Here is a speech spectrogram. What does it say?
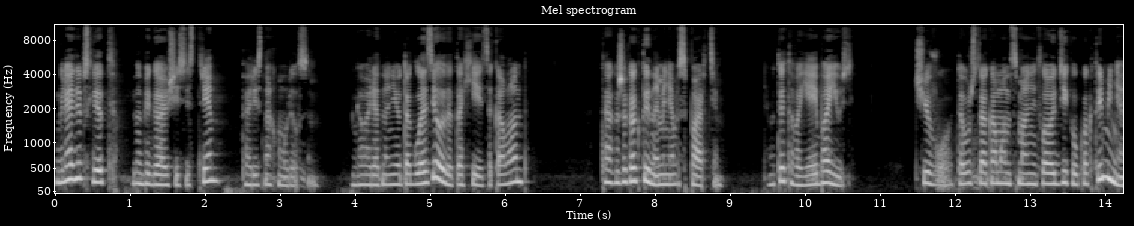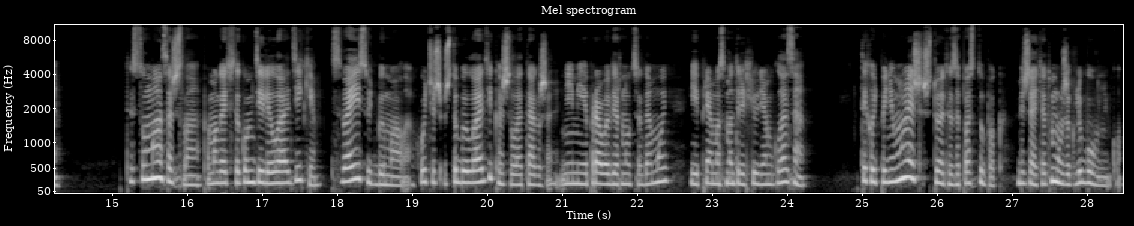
Глядя вслед набегающей сестре, Парис нахмурился. Говорят, на нее так глазел этот ахейца команд. Так же, как ты на меня в Спарте. Вот этого я и боюсь. Чего? Того, что команд сманит Лаодику, как ты меня? «Ты с ума сошла? Помогать в таком деле Ладике? Своей судьбы мало. Хочешь, чтобы Ладика жила так же, не имея права вернуться домой и прямо смотреть людям в глаза? Ты хоть понимаешь, что это за поступок? Бежать от мужа к любовнику?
